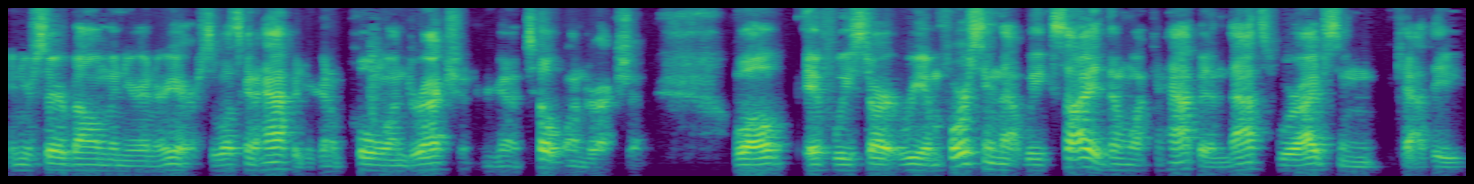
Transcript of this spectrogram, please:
in your cerebellum and your inner ear. So what's going to happen? You're going to pull one direction. You're going to tilt one direction. Well, if we start reinforcing that weak side, then what can happen? That's where I've seen Kathy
